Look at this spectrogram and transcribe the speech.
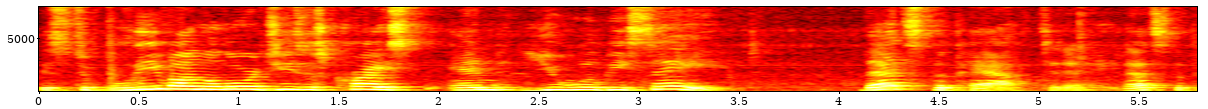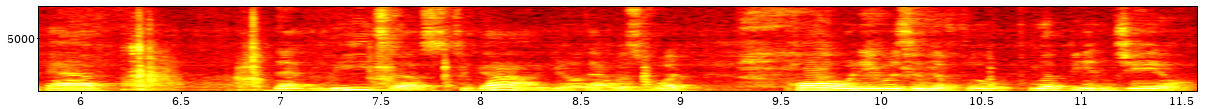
is to believe on the Lord Jesus Christ and you will be saved. That's the path today. That's the path that leads us to God. You know, that was what Paul, when he was in the Philippian jail,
